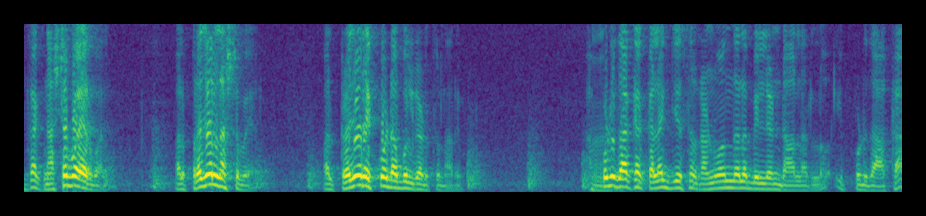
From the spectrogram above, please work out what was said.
in fact నష్టపోయారు వాళ్ళు. వాళ్ళ ప్రజలు నష్టపోయారు. వాళ్ళ ప్రజలు ఎక్కువ డబ్బులు కడుతున్నారు ఇప్పుడు. అప్పుడు దాకా కలెక్ట్ చేసిన రెండు వందల బిలియన్ డాలర్లో ఇప్పుడు దాకా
